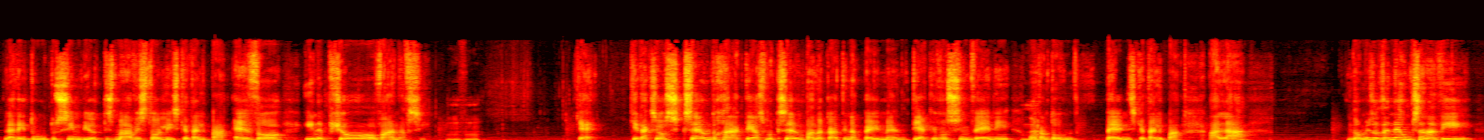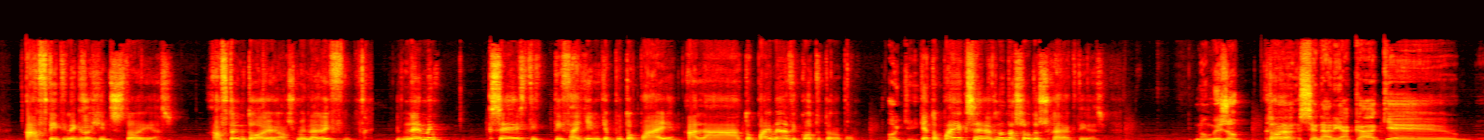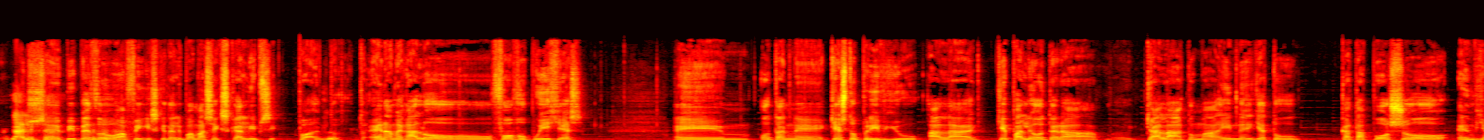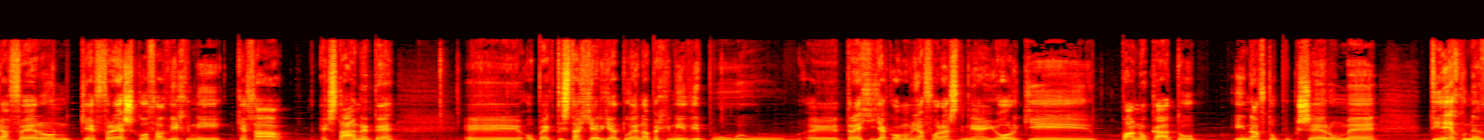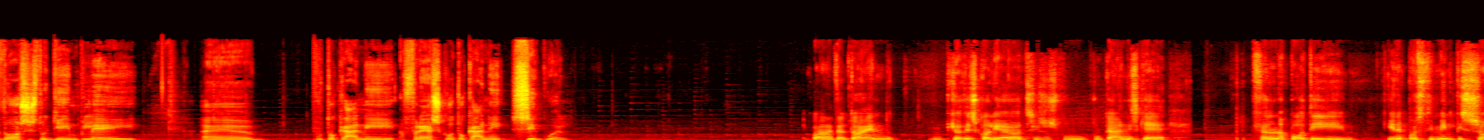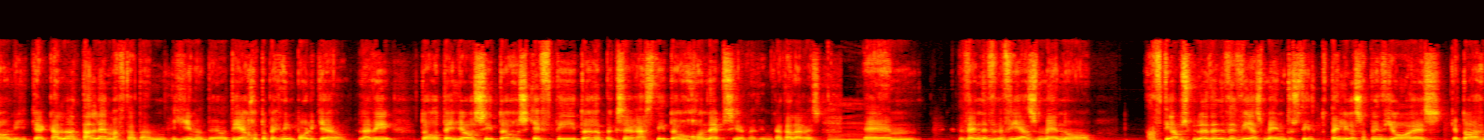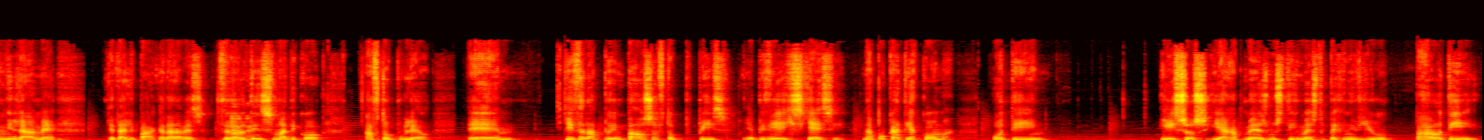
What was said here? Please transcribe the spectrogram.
Δηλαδή του, του symbiote, της μαύρης στολής κτλ. Εδώ είναι πιο βάναυση. Μμμ. Και κοίταξε, όσοι ξέρουν το χαρακτήρα, ας πούμε, ξέρουν πάνω κάτω τι να περιμένουν, τι ακριβώς συμβαίνει Ναι. όταν τον παίρνεις κτλ. Αλλά νομίζω δεν έχουν ξαναδεί αυτή την εκδοχή της ιστορίας. Αυτό είναι το ωραίο, ας πούμε. Δηλαδή, φ- ναι, μεν ξέρεις τι, τι θα γίνει και πού το πάει, αλλά το πάει με ένα δικό του τρόπο. ΟΚ. Και το πάει εξερευνώντας όντως τους χαρακτήρες. Νομίζω Τώρα- ε, σεναριακά και Κάλυψα. σε επίπεδο αφήγησης και τα λοιπά μας έχεις καλύψει. Πα- το- το- Ένα μεγάλο φόβο που είχες ε, όταν ε, και στο preview αλλά και παλαιότερα ε, και άλλα άτομα είναι για το κατά πόσο ενδιαφέρον και φρέσκο θα δείχνει και θα αισθάνεται ε, ο παίκτης στα χέρια του ένα παιχνίδι που ε, τρέχει για ακόμα μια φορά στη Νέα Υόρκη. Πάνω κάτω είναι αυτό που ξέρουμε. Τι έχουν δώσει στο gameplay ε, που το κάνει φρέσκο, το κάνει sequel; Λοιπόν, αυτό τώρα είναι η πιο δύσκολη ερώτηση ίσως που, που κάνεις και θέλω να πω ότι είναι προς τιμήν της Sony και καλό να τα λέμε αυτά όταν γίνονται, ότι έχω το παιχνίδι πολύ καιρό. Δηλαδή, το έχω τελειώσει, το έχω σκεφτεί, το έχω επεξεργαστεί, το έχω χωνέψει, ρε παιδί μου, καταλαβες. Ε, δεν είναι βεβαιασμένο, αυτή η άποψη που λέω δεν είναι βεβαιασμένη του στυλ, το τελείωσα πριν δύο ώρες και τώρα μιλάμε και τα λοιπά, κατάλαβες; Θεωρώ ναι. ότι είναι σημαντικό αυτό που λέω. Ε, και ήθελα πριν πάω σε αυτό που πεις, επειδή έχει σχέση, να πω κάτι ακόμα. Ότι ίσως οι αγαπημένες μου στιγμές του παιχνιδιού, παρότι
